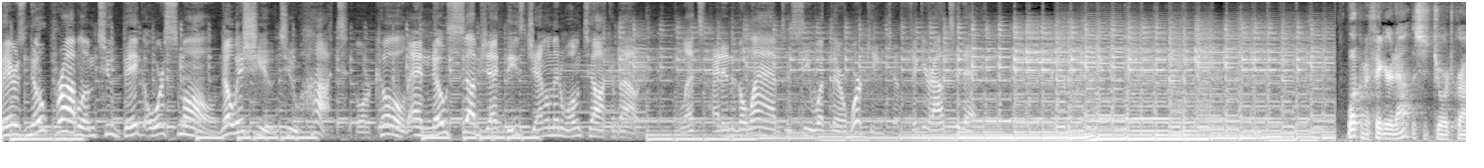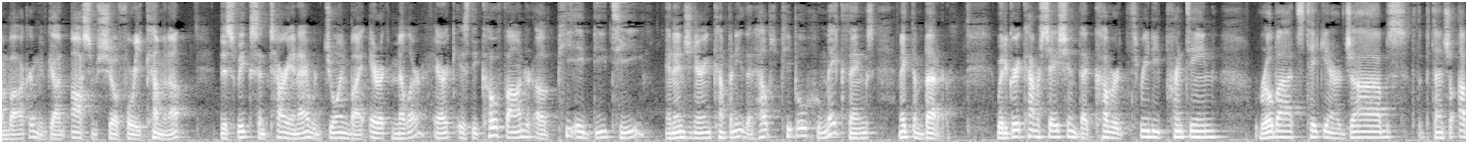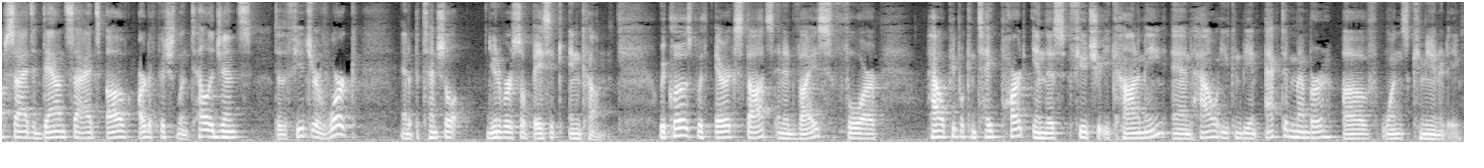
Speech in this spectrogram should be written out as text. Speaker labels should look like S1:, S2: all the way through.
S1: There's no problem too big or small, no issue too hot or cold, and no subject these gentlemen won't talk about. Let's head into the lab to see what they're working to figure out today.
S2: Welcome to Figure It Out. This is George Grombacher, and we've got an awesome show for you coming up. This week, Centauri and I were joined by Eric Miller. Eric is the co founder of PADT, an engineering company that helps people who make things make them better. We had a great conversation that covered 3D printing, robots taking our jobs, to the potential upsides and downsides of artificial intelligence, to the future of work, and a potential universal basic income. We closed with Eric's thoughts and advice for how people can take part in this future economy and how you can be an active member of one's community.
